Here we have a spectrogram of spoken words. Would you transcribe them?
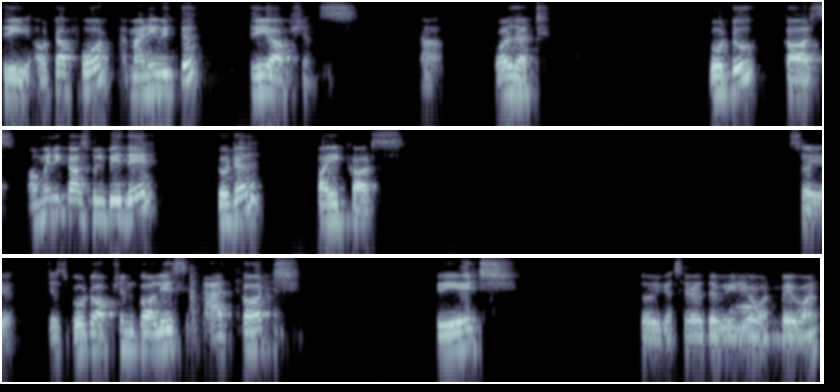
three. Out of four, I'm adding with the three options. Now, what is that? Go to cars. How many cars will be there? Total five cars. So here, just go to option call is add cart, create. So you can select the video one by one.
